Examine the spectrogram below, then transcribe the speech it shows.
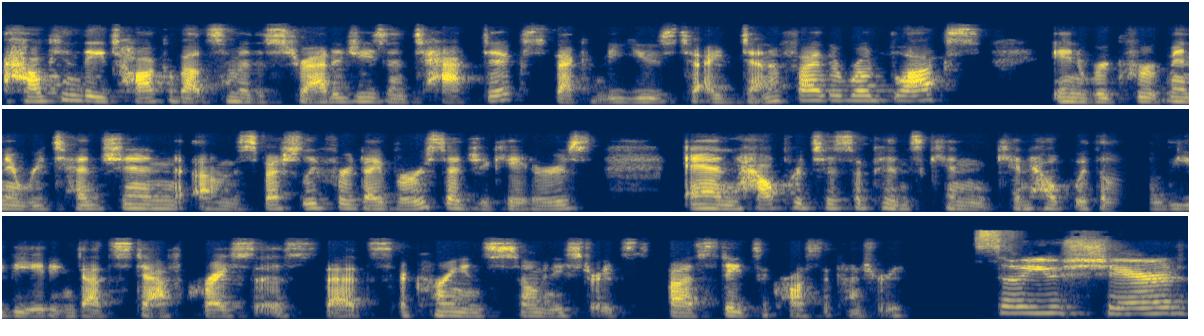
how can they talk about some of the strategies and tactics that can be used to identify the roadblocks in recruitment and retention, um, especially for diverse educators, and how participants can can help with alleviating that staff crisis that's occurring in so many states uh, states across the country. So you shared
